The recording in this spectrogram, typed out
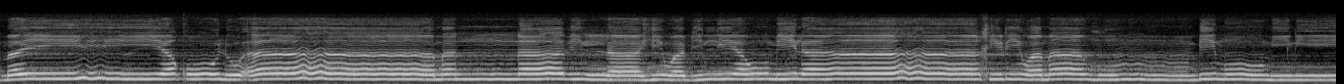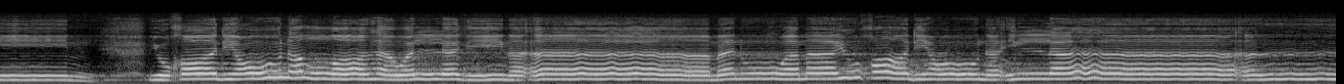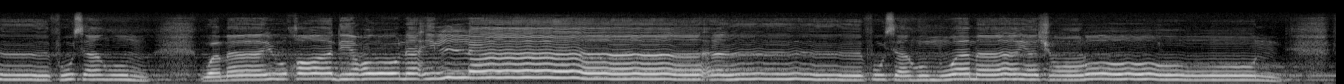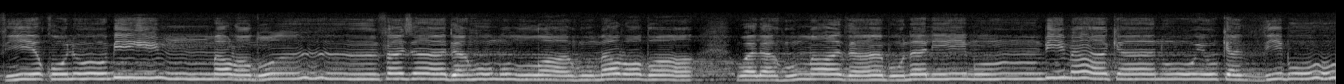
من يقول آمنا بالله وباليوم الآخر وما هم بمؤمنين. يخادعون الله والذين آمنوا وما يخادعون إلا أنفسهم. وما يخادعون إلا أنفسهم وما يشعرون في قلوبهم مرض فزادهم الله مرضا ولهم عذاب أليم بما كانوا يكذبون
